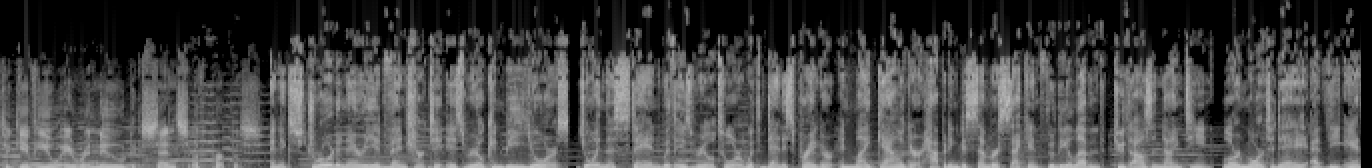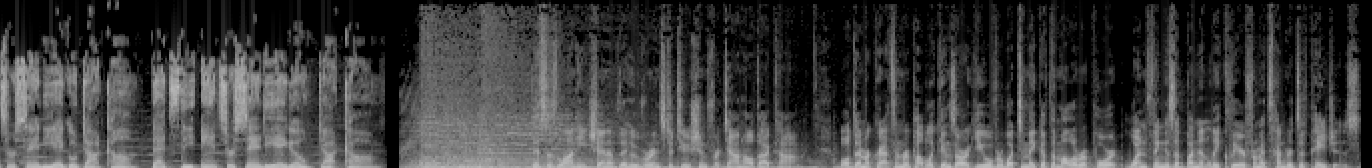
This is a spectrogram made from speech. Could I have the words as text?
to give you a renewed sense of purpose. An extraordinary adventure to Israel can be yours. Join the Stand with Israel tour with Dennis Prager and Mike Gallagher happening December 2nd through the 11th, 2019. Learn more today at theanswersandiego.com. That's theanswersandiego.com. This is Lanhee Chen of the Hoover Institution for Townhall.com. While Democrats and Republicans argue over what to make of the Mueller report, one thing is abundantly clear from its hundreds of pages.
